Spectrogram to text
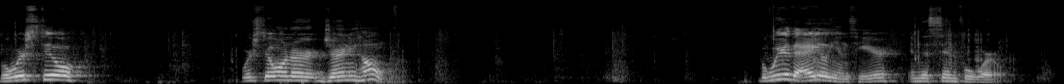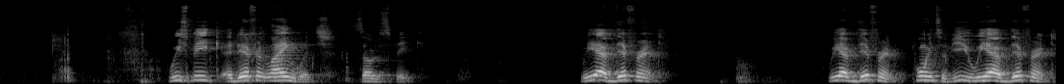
but we're still, we're still on our journey home. But we're the aliens here in this sinful world. We speak a different language, so to speak. We have different we have different points of view. We have different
